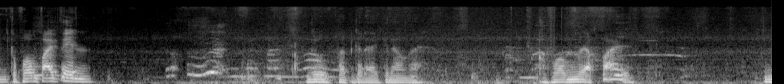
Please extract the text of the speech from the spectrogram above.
มกับผมไปเป็นลูกเพันก็ได้พี่น้องเลยกับผมอยากไปอื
